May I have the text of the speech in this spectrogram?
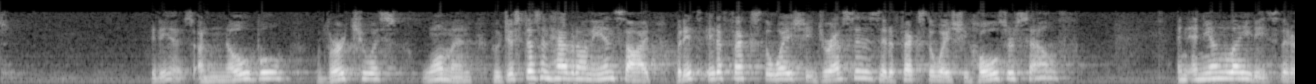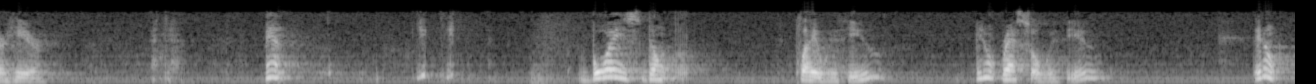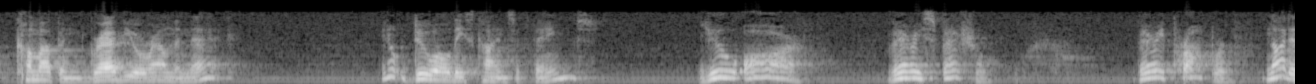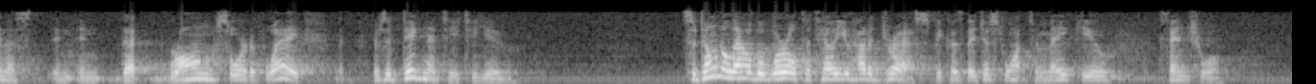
It is. A noble, virtuous woman who just doesn't have it on the inside, but it, it affects the way she dresses, it affects the way she holds herself. And, and young ladies that are here, man, boys don't play with you. They don't wrestle with you. They don't come up and grab you around the neck. They don't do all these kinds of things. You are very special, very proper, not in, a, in, in that wrong sort of way. There's a dignity to you. So don't allow the world to tell you how to dress because they just want to make you sensual.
